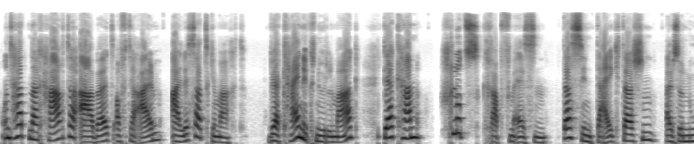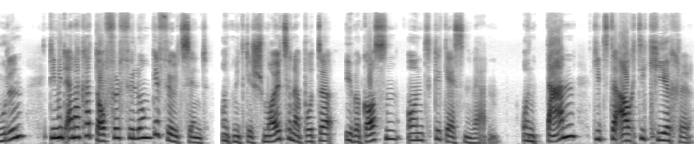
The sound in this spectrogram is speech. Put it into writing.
und hat nach harter Arbeit auf der Alm alle satt gemacht. Wer keine Knödel mag, der kann Schlutzkrapfen essen. Das sind Teigtaschen, also Nudeln, die mit einer Kartoffelfüllung gefüllt sind und mit geschmolzener Butter übergossen und gegessen werden. Und dann gibt's da auch die Kirchel.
